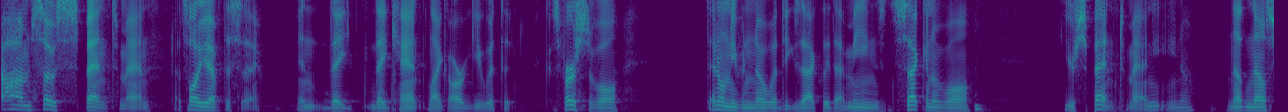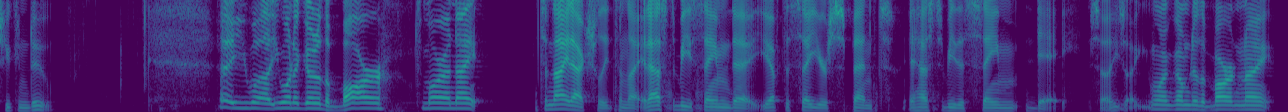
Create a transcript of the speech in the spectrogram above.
Oh, I'm so spent, man. That's all you have to say. And they, they can't like argue with it. Because, first of all, they don't even know what exactly that means. And Second of all, you're spent, man. You, you know, nothing else you can do. Hey, you uh, you want to go to the bar tomorrow night? Tonight, actually, tonight. It has to be same day. You have to say you're spent. It has to be the same day. So he's like, "You want to come to the bar tonight?"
